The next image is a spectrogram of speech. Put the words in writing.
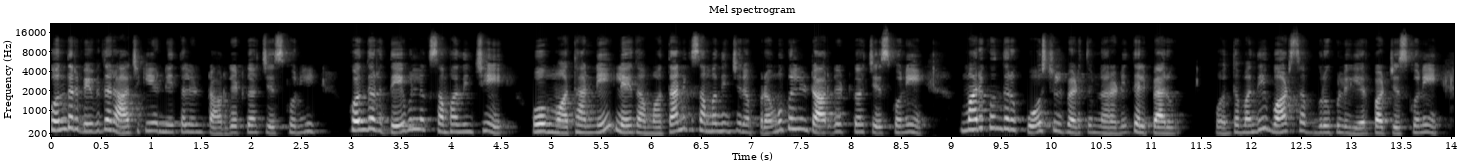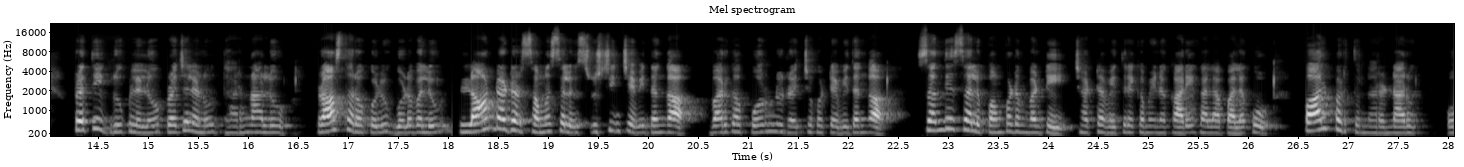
కొందరు వివిధ రాజకీయ నేతలను టార్గెట్గా చేసుకుని కొందరు దేవుళ్ళకు సంబంధించి ఓ మతాన్ని లేదా మతానికి సంబంధించిన ప్రముఖుల్ని టార్గెట్గా చేసుకుని మరికొందరు పోస్టులు పెడుతున్నారని తెలిపారు. కొంతమంది వాట్సాప్ గ్రూపులు ఏర్పాటు చేసుకుని ప్రతి గ్రూపులలో ప్రజలను ధర్నాలు రాస్తరోకలు గొడవలు లాండ్ ఆర్డర్ సమస్యలు సృష్టించే విధంగా వర్గ పోరును రెచ్చగొట్టే విధంగా సందేశాలు పంపడం వంటి చట్ట వ్యతిరేకమైన కార్యకలాపాలకు పాల్పడుతున్నారన్నారు. ఓ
